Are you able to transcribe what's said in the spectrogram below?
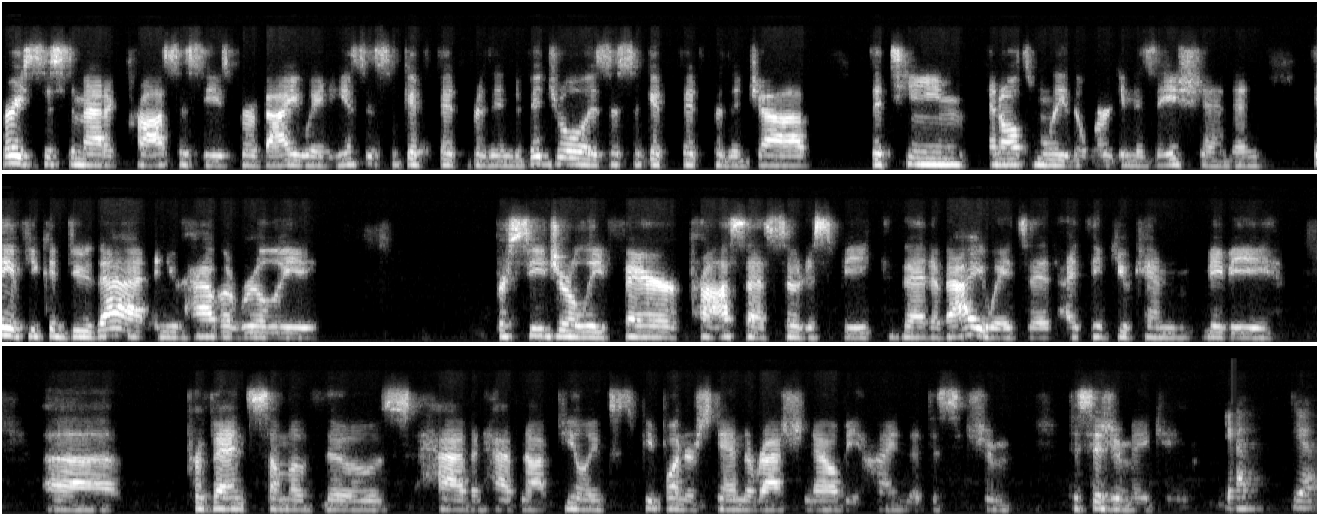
very systematic processes for evaluating is this a good fit for the individual? Is this a good fit for the job, the team, and ultimately the organization? And I think if you could do that and you have a really procedurally fair process, so to speak, that evaluates it, I think you can maybe uh, prevent some of those have and have not feelings because people understand the rationale behind the decision decision making. Yeah, yeah.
